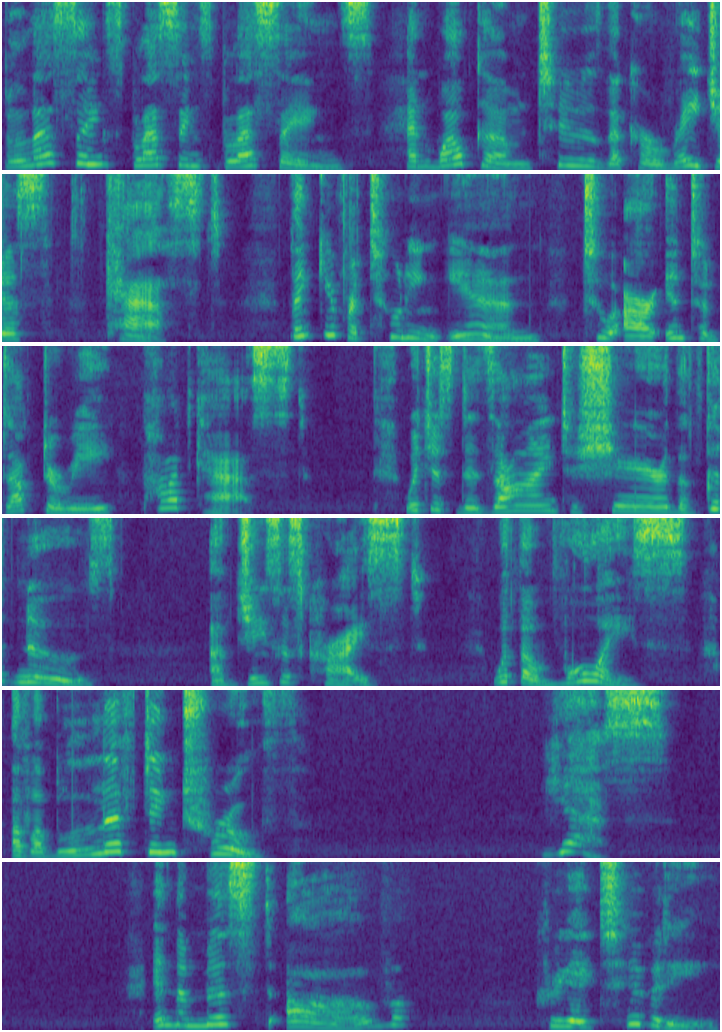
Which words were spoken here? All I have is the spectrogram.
Blessings, blessings, blessings, and welcome to the Courageous Cast. Thank you for tuning in to our introductory podcast, which is designed to share the good news of Jesus Christ with a voice of uplifting truth. Yes, in the midst of creativity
